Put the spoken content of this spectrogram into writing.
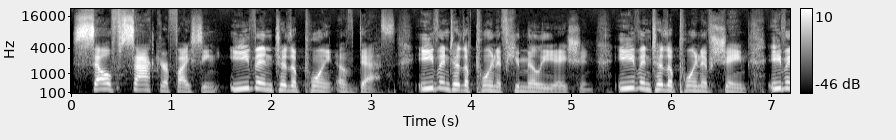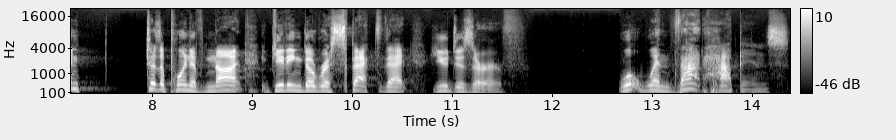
self sacrificing, even to the point of death, even to the point of humiliation, even to the point of shame, even to the point of not getting the respect that you deserve. Well, when that happens,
